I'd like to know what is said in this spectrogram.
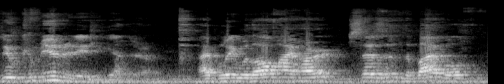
do community together. I believe with all my heart, says it in the Bible,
